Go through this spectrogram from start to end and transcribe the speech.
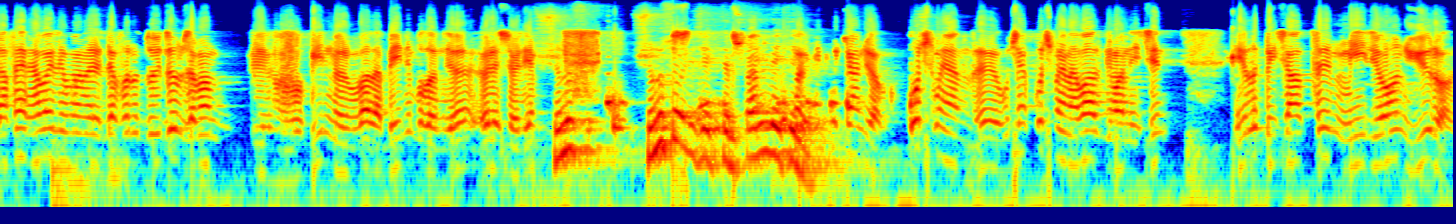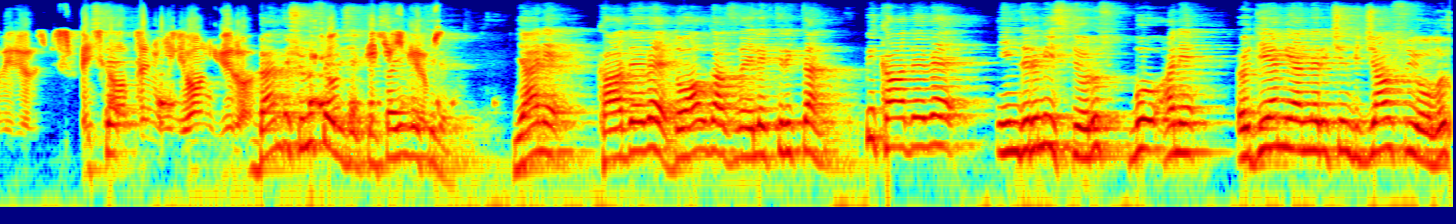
Zafer Havalimanı lafını duyduğum zaman e, bilmiyorum valla beynim bulanıyor öyle söyleyeyim. Şunu şunu söyleyecektim Sayın Vekilim. Uçan yok. Uçmayan, e, uçak uçmayan havalimanı için yıllık 5-6 milyon euro veriyoruz biz. 5-6 milyon euro. Ben de şunu söyleyecektim Hiç Sayın yok. Vekilim. Yani KDV, doğalgaz ve elektrikten bir KDV indirimi istiyoruz. Bu hani ödeyemeyenler için bir can suyu olur.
